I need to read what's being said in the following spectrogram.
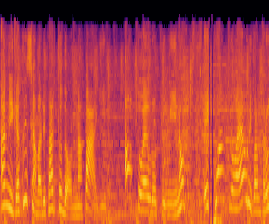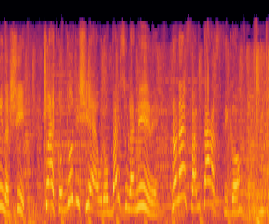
Amica, qui siamo al reparto donna. Paghi 8 euro il piumino e 4 euro i pantaloni da sci. Cioè con 12 euro vai sulla neve. Non è fantastico?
